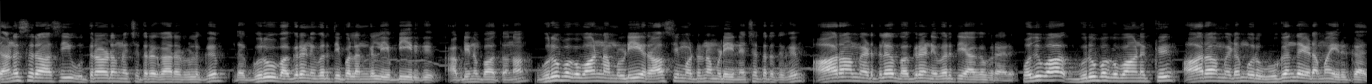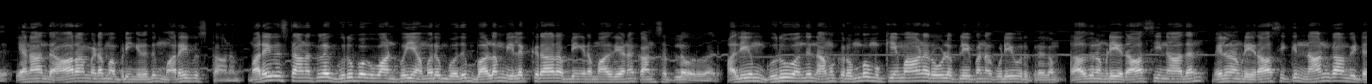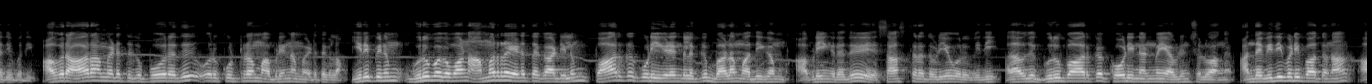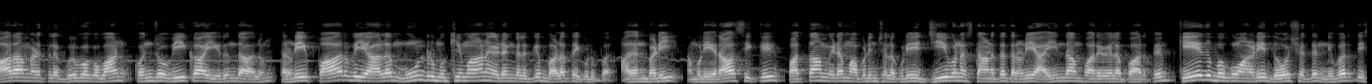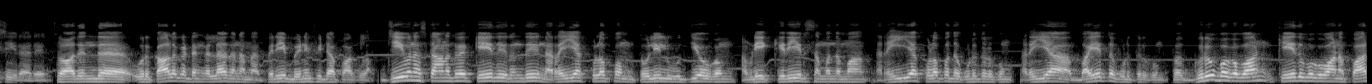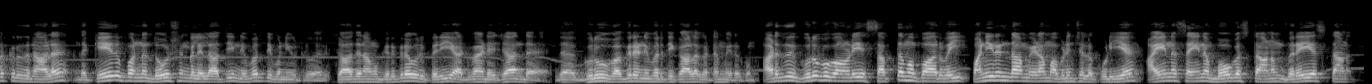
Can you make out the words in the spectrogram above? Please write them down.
தனுசு ராசி உத்திராடம் நட்சத்திரக்காரர்களுக்கு இந்த குரு வக்ர நிவர்த்தி பலன்கள் எப்படி இருக்கு அப்படின்னு பார்த்தோம்னா குரு பகவான் நம்மளுடைய ராசி மற்றும் நம்முடைய நட்சத்திரத்துக்கு ஆறாம் இடத்துல வக்ர நிவர்த்தி ஆகப்படுறாரு பொதுவா குரு பகவானுக்கு ஆறாம் இடம் ஒரு உகந்த இடமா இருக்காது. ஏன்னா அந்த ஆறாம் இடம் அப்படிங்கிறது மறைவு ஸ்தானம். மறைவு ஸ்தானத்துல குரு பகவான் போய் அமரும் போது பலம் இழக்கிறார் அப்படிங்கிற மாதிரியான கான்செப்ட்ல வருவார். அதையும் குரு வந்து நமக்கு ரொம்ப முக்கியமான ரோலை பிளே பண்ணக்கூடிய ஒரு கிரகம். அதாவது நம்முடைய ராசிநாதன் மேலும் நம்முடைய ராசிக்கு நான்காம் வீட்டு அதிபதி. அவர் ஆறாம் இடத்துக்கு போறது ஒரு குற்ற குற்றம் அப்படின்னு நம்ம எடுத்துக்கலாம். இருப்பினும் குரு பகவான் அமர்ற இடத்தை காட்டிலும் பார்க்கக்கூடிய இடங்களுக்கு பலம் அதிகம் அப்படிங்கிறது சாஸ்திரத்துடைய ஒரு விதி. அதாவது குரு பார்க்க கோடி நன்மை அப்படின்னு சொல்லுவாங்க. அந்த விதிப்படி பார்த்தோம்னா ஆறாம் இடத்துல குரு பகவான் கொஞ்சம் வீக்கா இருந்தாலும் தன்னுடைய பார்வையால மூன்று முக்கியமான இடங்களுக்கு பலத்தை கொடுப்பார். அதன்படி நம்முடைய ராசிக்கு பத்தாம் இடம் அப்படின்னு சொல்லக்கூடிய ஜீவன ஸ்தானத்தை தன்னுடைய ஐந்தாம் பார்வையில பார்த்து கேது பகவானுடைய தோஷத்தை நிவர்த்தி செய்யறாரு சோ அது இந்த ஒரு காலகட்டங்கள்ல அதை நம்ம பெரிய பெனிஃபிட்டா பார்க்கலாம். ஜீவன ஸ்தானத்துல கேது இருந்து நிறைய குழப்பம் தொழில் உத்தியோகம் அப்படியே கெரியர் சம்பந்தமா நிறைய குழப்பத்தை கொடுத்துருக்கும் நிறைய பயத்தை கொடுத்துருக்கும். இப்ப குரு பகவான் கேது பகவானை பார்க்கறதுனால அந்த கேது பண்ண தோஷங்கள் எல்லாத்தையும் நிவர்த்தி பண்ணி விட்டுருவாரு. ஸோ அது நமக்கு இருக்கிற ஒரு பெரிய அட்வான்டேஜா அந்த இந்த குரு வக்ர நிவர்த்தி காலகட்டம் இருக்கும். அடுத்தது குரு பகவானுடைய சப்தம பார்வை பனிரெண்டாம் இடம் அப்படின்னு சொல்லக்கூடிய அயன சயன போகஸ்தானம் விரயஸ்தானம்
